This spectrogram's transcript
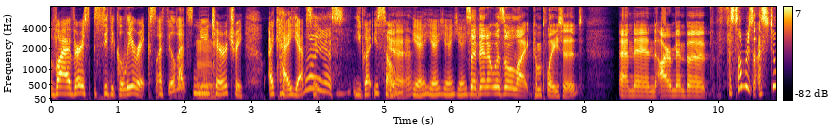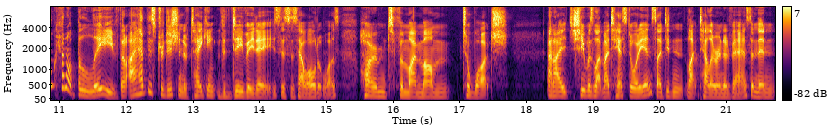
via very specific lyrics, I feel that's new hmm. territory. Okay, yep. so. Oh, yes. you got your song. Yeah. Yeah, yeah, yeah, yeah, yeah. So then it was all like completed. And then I remember, for some reason, I still cannot believe that I had this tradition of taking the DVDs, this is how old it was, home for my mum to watch. And I, she was like my test audience. I didn't like tell her in advance, and then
